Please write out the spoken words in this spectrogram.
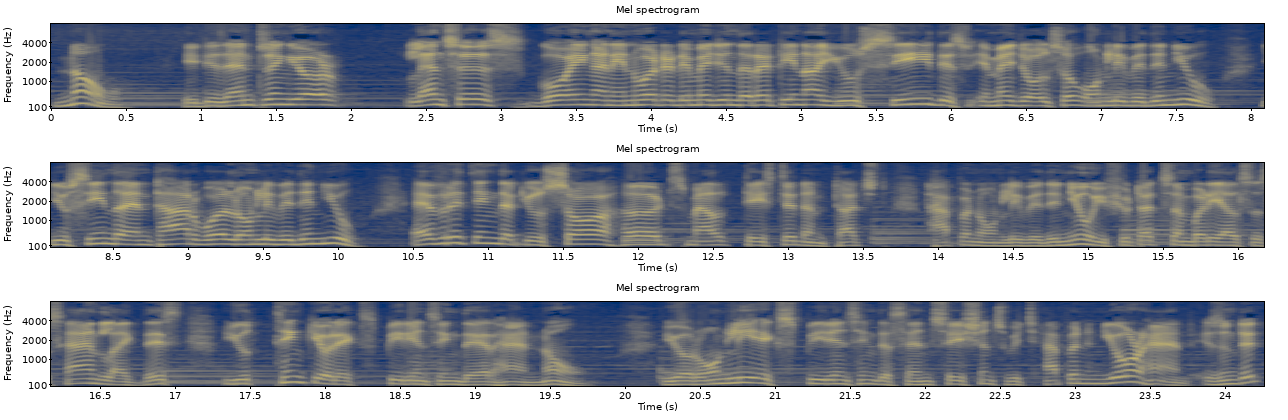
No, it is entering your lenses, going an inverted image in the retina, you see this image also only within you. You've seen the entire world only within you. Everything that you saw, heard, smelled, tasted and touched happened only within you. If you touch somebody else's hand like this, you think you're experiencing their hand. No, you're only experiencing the sensations which happen in your hand, isn't it?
